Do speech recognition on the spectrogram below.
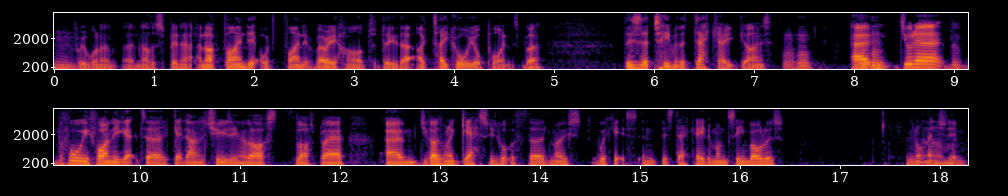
if we want a, another spinner. And I find it, I would find it very hard to do that. I take all your points, but. This is a team of the decade, guys. Um, Mm-hmm. Do you want to, b- before we finally get to get down to choosing the last last player, um, do you guys want to guess who's got the third most wickets in this decade among seam bowlers? We've not mentioned Um,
